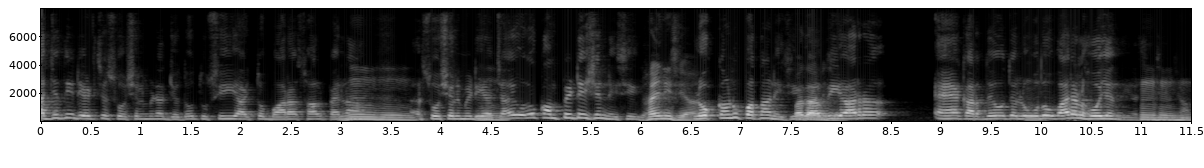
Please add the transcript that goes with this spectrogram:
ਅੱਜ ਦੀ ਡੇਟ 'ਚ ਸੋਸ਼ਲ ਮੀਡੀਆ ਜਦੋਂ ਤੁਸੀਂ ਅੱਜ ਤੋਂ 12 ਸਾਲ ਪਹਿਲਾਂ ਸੋਸ਼ਲ ਮੀਡੀਆ 'ਚ ਆਏ ਉਦੋਂ ਕੰਪੀਟੀਸ਼ਨ ਨਹੀਂ ਸੀਗਾ। ਹੈ ਨਹੀਂ ਸੀ ਲੋਕਾਂ ਨੂੰ ਪਤਾ ਨਹੀਂ ਸੀਗਾ ਨਹੀਂ ਵੀ ਸੀ। ਯਾਰ ਐ ਕਰਦੇ ਹੋ ਤੇ ਉਦੋਂ ਵਾਇਰਲ ਹੋ ਜਾਂਦੀਆਂ ਸੀ ਚੀਜ਼ਾਂ।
